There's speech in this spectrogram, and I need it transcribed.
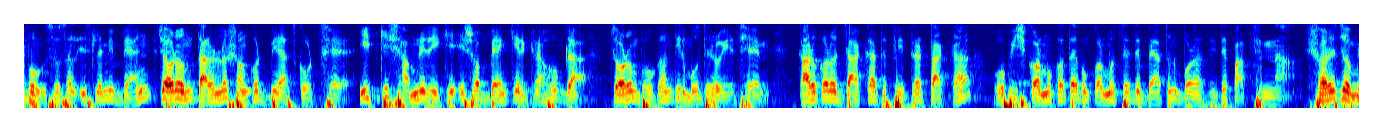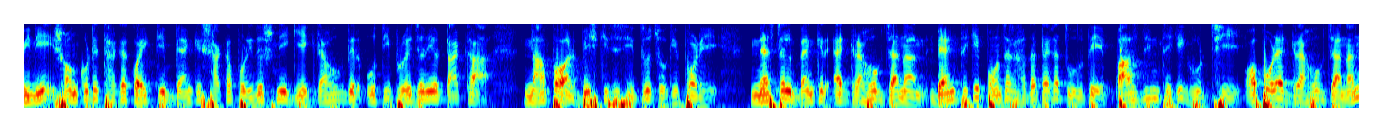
এবং সোশ্যাল ইসলামী ব্যাংক চরম তারল্য সংকট বিরাজ করছে। ঈদকে সামনে রেখে এসব ব্যাংকের গ্রাহকরা চরম ভোগান্তির মধ্যে রয়েছেন। কারও কারও জাকাত, ফিতরার টাকা, অফিস কর্মকর্তা এবং কর্মচারীদের বেতন বোনাস দিতে পাচ্ছেন না। সরেজমিনে সংকটে থাকা কয়েকটি ব্যাংকের শাখা পরিদর্শনে গিয়ে গ্রাহকদের অতি প্রয়োজনীয় টাকা না পাওয়ার বেশ কিছু চিত্র চোখে পড়ে। ন্যাশনাল ব্যাংকের এক গ্রাহক জানান, ব্যাংক থেকে পঞ্চাশ হাজার টাকা তুলতে পাঁচ দিন থেকে ঘুরছি। অপর এক গ্রাহক জানান,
